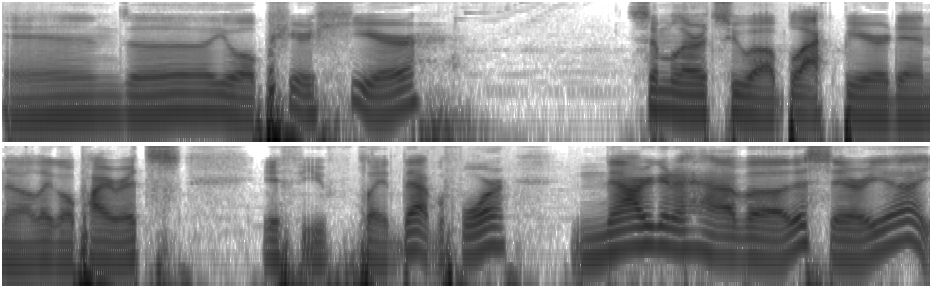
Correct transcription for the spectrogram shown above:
and uh, you'll appear here, similar to uh, Blackbeard in uh, Lego Pirates, if you've played that before. Now you're going to have uh, this area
